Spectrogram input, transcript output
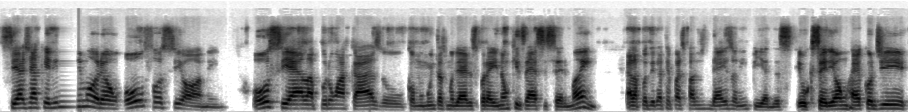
se a Jaqueline Mourão ou fosse homem ou se ela, por um acaso, como muitas mulheres por aí, não quisesse ser mãe, ela poderia ter participado de 10 Olimpíadas, o que seria um recorde,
